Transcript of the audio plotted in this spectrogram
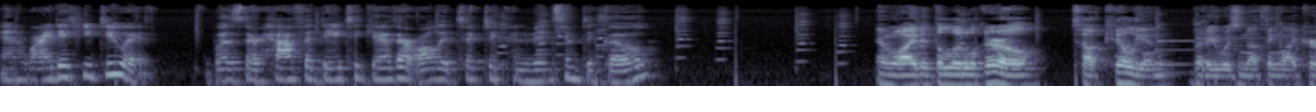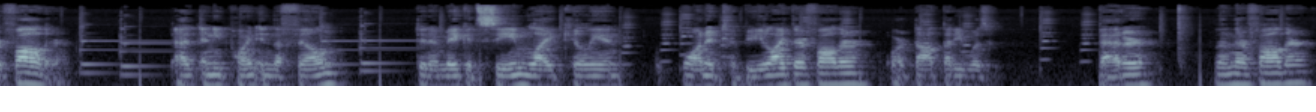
And why did he do it? Was there half a day together all it took to convince him to go? And why did the little girl tell Cillian that he was nothing like her father? At any point in the film, did it make it seem like Cillian wanted to be like their father or thought that he was better than their father?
